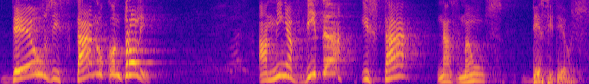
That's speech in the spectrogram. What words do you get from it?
Deus está no controle. A minha vida está nas mãos desse Deus.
